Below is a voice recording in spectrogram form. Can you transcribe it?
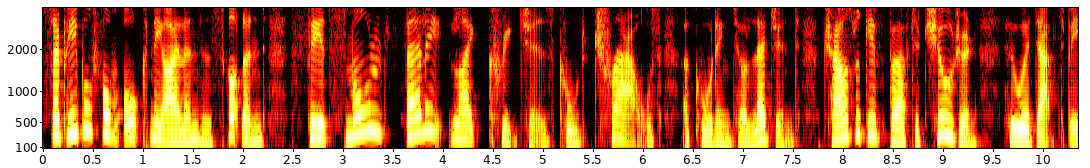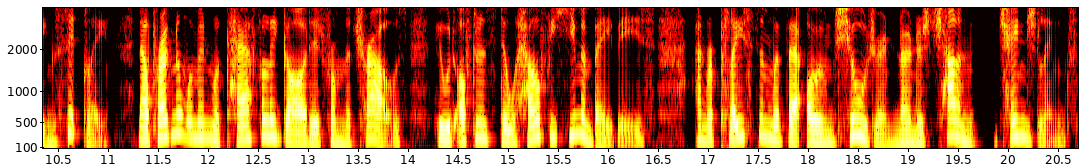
So people from Orkney Islands in Scotland feared small, fairly like creatures called trolls, according to a legend. Trolls would give birth to children who would adapt to being sickly. Now, pregnant women were carefully guarded from the trolls, who would often steal healthy human babies and replace them with their own children, known as changelings,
